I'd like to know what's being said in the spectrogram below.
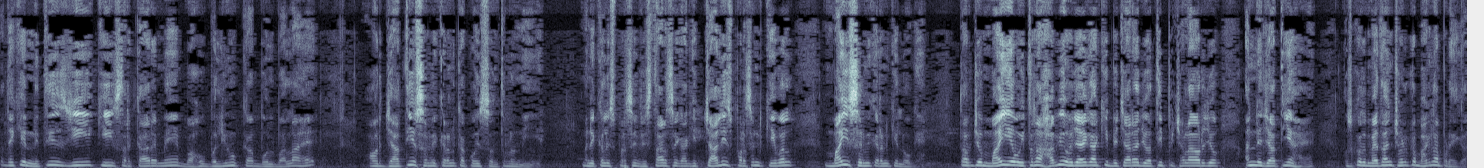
तो देखिए, नीतीश जी की सरकार में बाहुबलियों का बोलबाला है और जातीय समीकरण का कोई संतुलन नहीं है। मैंने कल इस पर से विस्तार से कहा कि 40 परसेंट केवल माई समीकरण के लोग हैं। तो अब जो माई है, वो इतना हावी हो जाएगा कि बेचारा जो अति पिछड़ा और जो अन्य जातियाँ हैं, उसको तो मैदान छोड़कर भागना पड़ेगा।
